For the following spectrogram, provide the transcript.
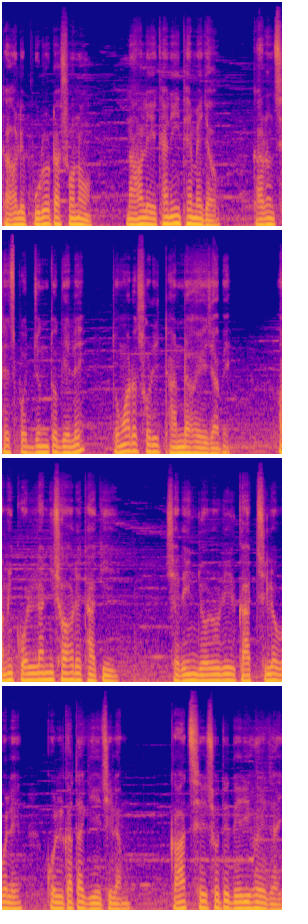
তাহলে পুরোটা শোনো, না হলে এখানেই থেমে যাও, কারণ শেষ পর্যন্ত গেলে তোমারও শরীর ঠান্ডা হয়ে যাবে। আমি কল্যাণী শহরে থাকি। সেদিন জরুরির কাজ ছিল বলে কলকাতা গিয়েছিলাম। কাজ শেষ হতে দেরি হয়ে যায়।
